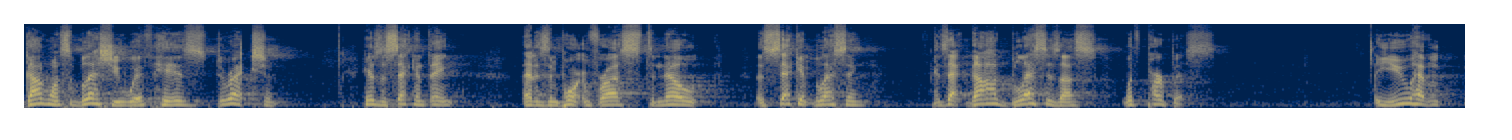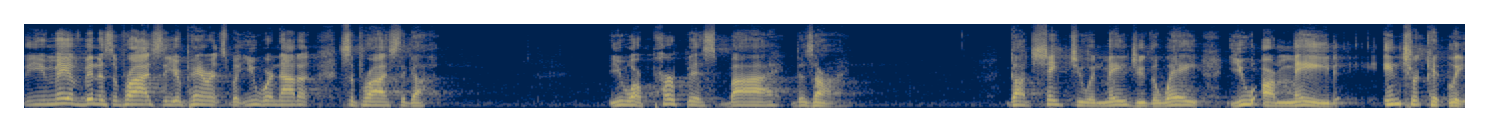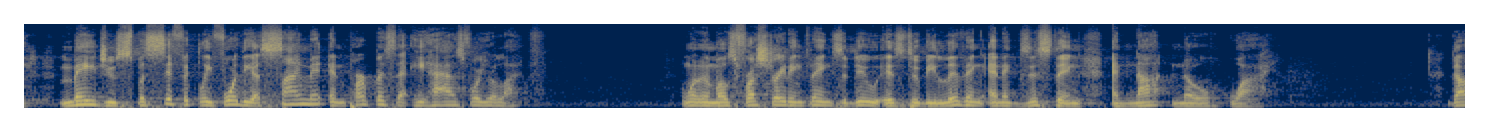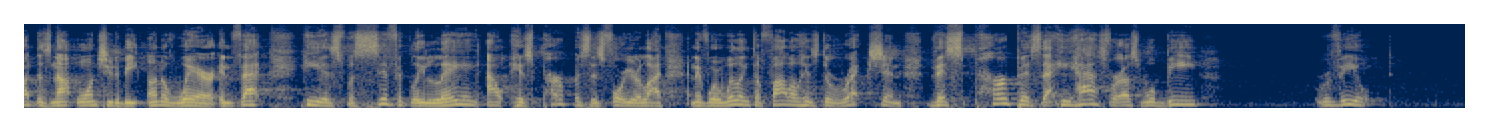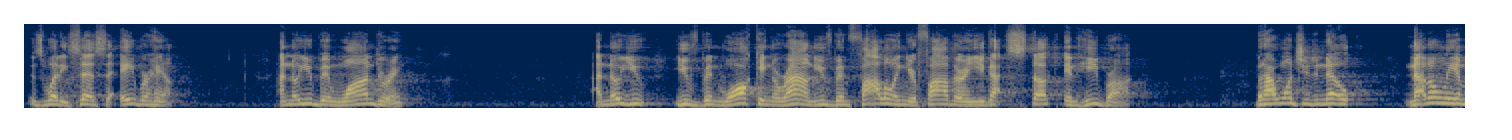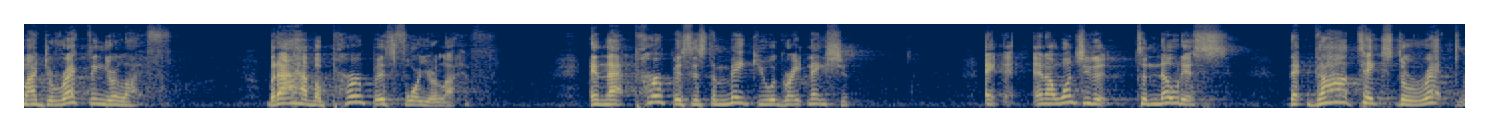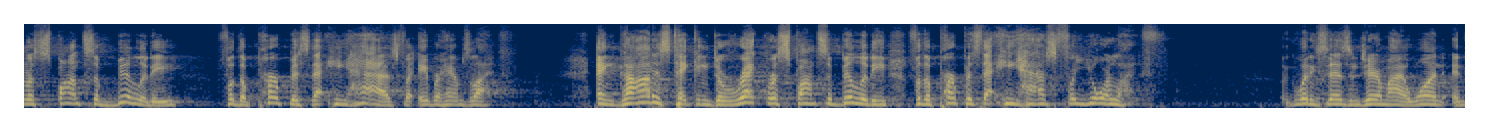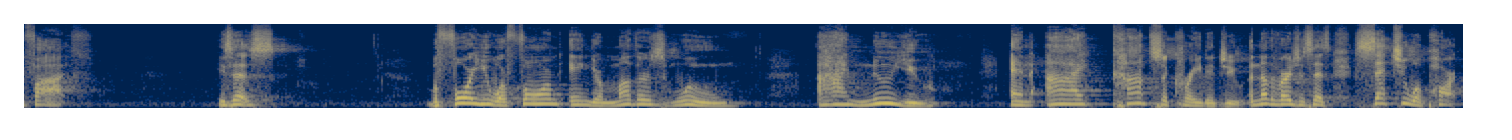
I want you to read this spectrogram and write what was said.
God wants to bless you with His direction. Here's the second thing that is important for us to know the second blessing is that God blesses us with purpose. You have you may have been a surprise to your parents, but you were not a surprise to God. You are purpose by design. God shaped you and made you the way you are made intricately made you specifically for the assignment and purpose that He has for your life. One of the most frustrating things to do is to be living and existing and not know why. God does not want you to be unaware. In fact, He is specifically laying out His purposes for your life. And if we're willing to follow His direction, this purpose that He has for us will be revealed is what he says to Abraham. I know you've been wandering. I know you, you've been walking around. You've been following your father and you got stuck in Hebron. But I want you to know not only am I directing your life, but I have a purpose for your life. And that purpose is to make you a great nation. And, and I want you to, to notice that God takes direct responsibility for the purpose that He has for Abraham's life. And God is taking direct responsibility for the purpose that He has for your life. Look what He says in Jeremiah 1 and 5. He says, Before you were formed in your mother's womb, I knew you and I consecrated you. Another version says, set you apart.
